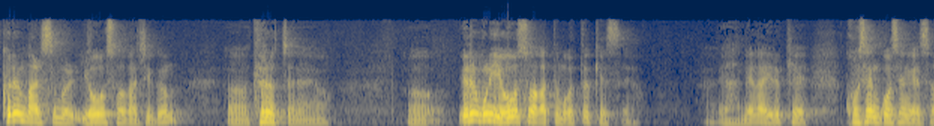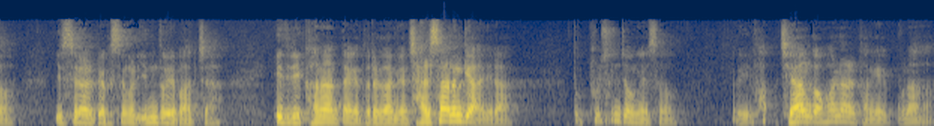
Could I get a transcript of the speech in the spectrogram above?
그런 말씀을 여호수아가 지금 어, 들었잖아요. 어, 여러분이 여호수아 같으면 어떻겠어요? 야, 내가 이렇게 고생 고생해서 이스라엘 백성을 인도해 봤자 이들이 가나안 땅에 들어가면 잘 사는 게 아니라 또 불순종해서 재앙과 환난을 당했구나.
